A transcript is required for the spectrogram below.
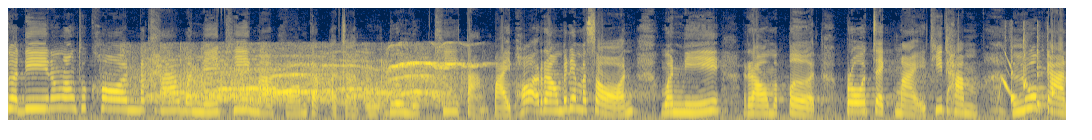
สวัสดีน้องๆทุกคนนะคะ วันนี้พี่มาพร้อมกับอาจารย์อุด้วยลุคที่ต่างไป เพราะเราไม่ได้มาสอน วันนี้เรามาเปิดโปรเจกต์ใหม่ที่ทำร่วมกัน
